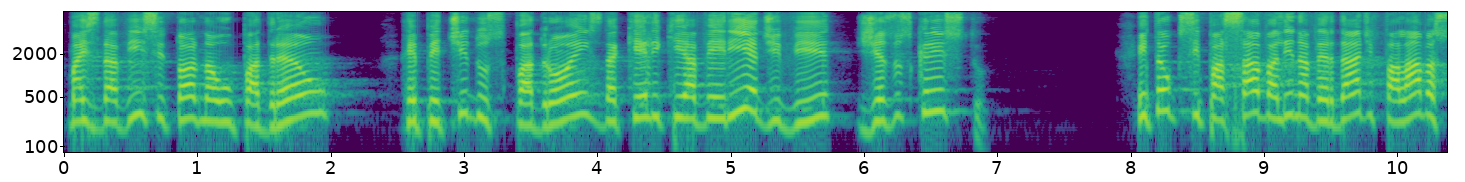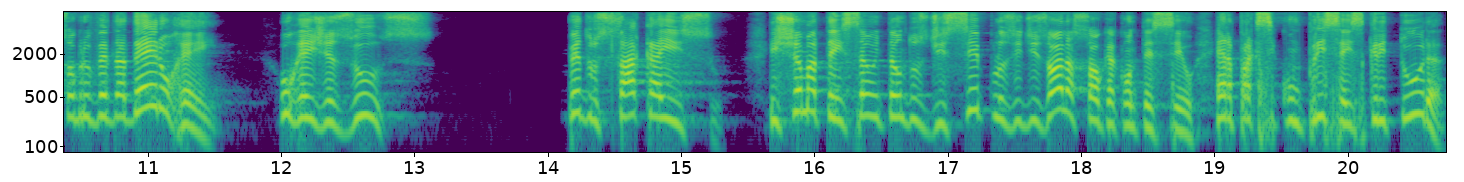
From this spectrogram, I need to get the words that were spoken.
mas Davi se torna o padrão, repetidos padrões daquele que haveria de vir, Jesus Cristo. Então o que se passava ali, na verdade, falava sobre o verdadeiro rei, o rei Jesus. Pedro saca isso e chama a atenção então dos discípulos e diz: Olha só o que aconteceu, era para que se cumprisse a escritura.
